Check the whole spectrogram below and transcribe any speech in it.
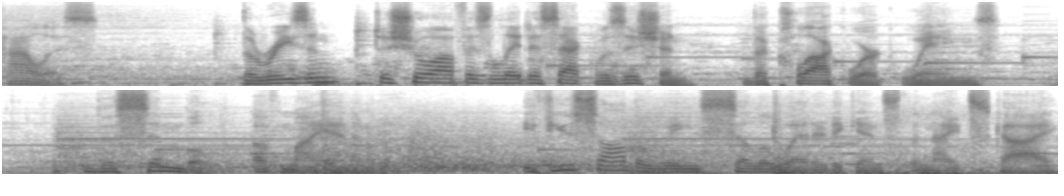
palace. The reason? To show off his latest acquisition, the Clockwerk Wings. The symbol of my enemy. If you saw the wings silhouetted against the night sky,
